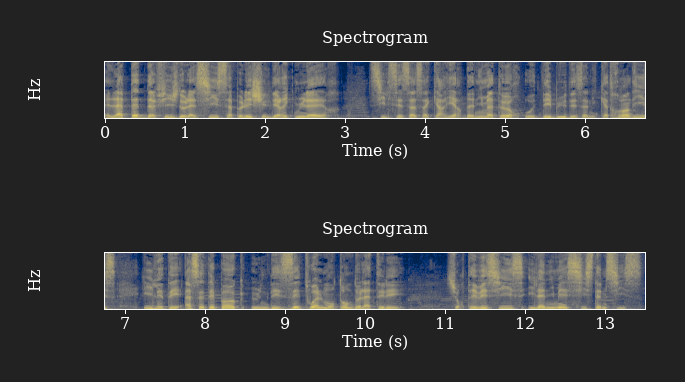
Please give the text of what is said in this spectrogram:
La tête d'affiche de la 6 s'appelait Childeric Muller. S'il cessa sa carrière d'animateur au début des années 90, il était à cette époque une des étoiles montantes de la télé. Sur TV6, il animait System 6,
